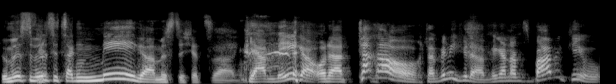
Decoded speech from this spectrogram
Du müsstest, würdest jetzt sagen, mega, müsste ich jetzt sagen. Ja, mega oder Tag auch, da bin ich wieder, Meganox Barbecue.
